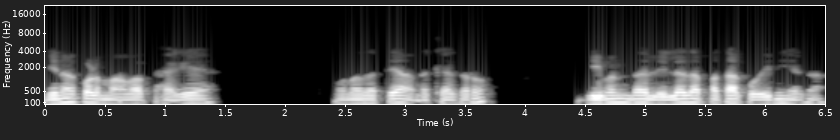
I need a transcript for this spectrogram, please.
ਜਿਨ੍ਹਾਂ ਕੋਲ ਮਾਂ-ਬਾਪ ਹੈਗੇ ਆ, ਉਹਨਾਂ ਦਾ ਧਿਆਨ ਰੱਖਿਆ ਕਰੋ। ਜੀਵਨ ਦਾ, ਲੀਲਾ ਦਾ ਪਤਾ ਕੋਈ ਨਹੀਂ ਹੈਗਾ।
